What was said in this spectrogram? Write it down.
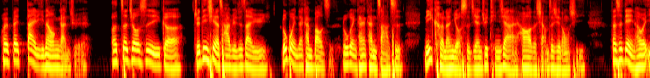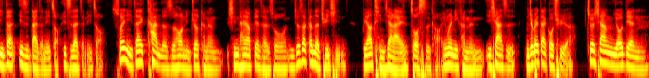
会被带离那种感觉，而这就是一个决定性的差别，就在于如果你在看报纸，如果你看看杂志，你可能有时间去停下来，好好的想这些东西。但是电影它会一旦一直带着你走，一直带着你走，所以你在看的时候，你就可能心态要变成说，你就是要跟着剧情，不要停下来做思考，因为你可能一下子你就被带过去了，就像有点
